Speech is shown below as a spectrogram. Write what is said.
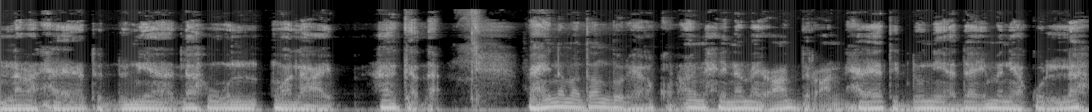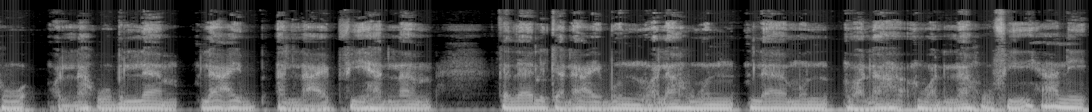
إنما الحياة الدنيا لهو ولعب هكذا. فحينما تنظر إلى القرآن حينما يعبر عن الحياة الدنيا دائما يقول له واللهو باللام. لعب اللعب فيها اللام. كذلك لعب ولهو لام واللهو فيه يعني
